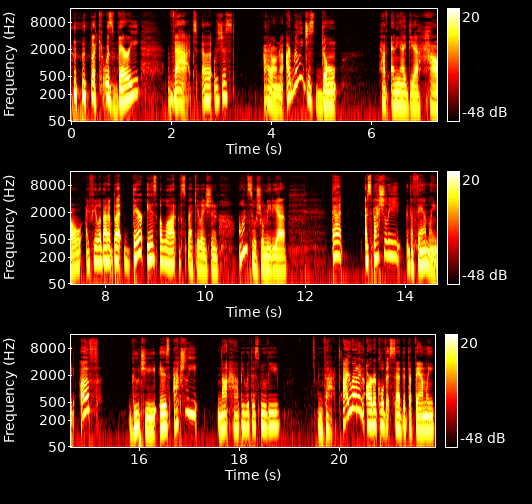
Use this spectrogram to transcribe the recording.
like it was very that. Uh, it was just, I don't know. I really just don't have any idea how I feel about it, but there is a lot of speculation on social media that, especially the family of Gucci, is actually not happy with this movie. In fact, I read an article that said that the family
